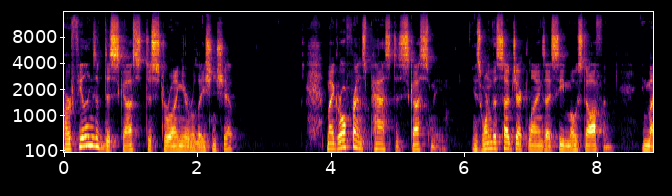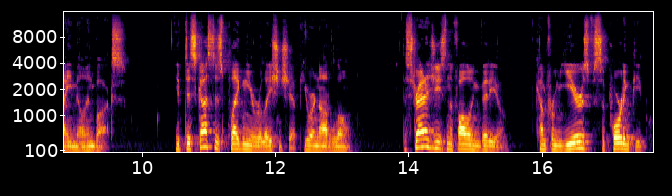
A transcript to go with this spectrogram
Are feelings of disgust destroying your relationship? My girlfriend's past disgusts me is one of the subject lines I see most often in my email inbox. If disgust is plaguing your relationship, you are not alone. The strategies in the following video come from years of supporting people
